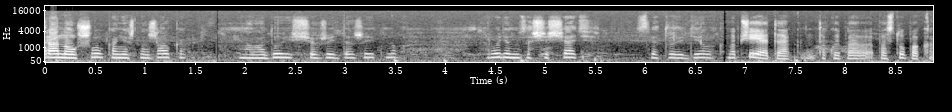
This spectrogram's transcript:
Рано ушел, конечно, жалко. Молодой еще жить дожить, но родину защищать святое дело. Вообще я так, такой по- поступок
